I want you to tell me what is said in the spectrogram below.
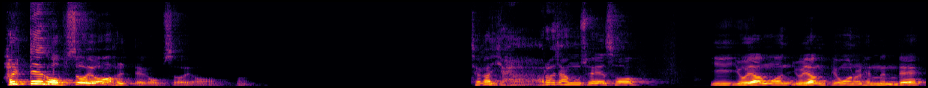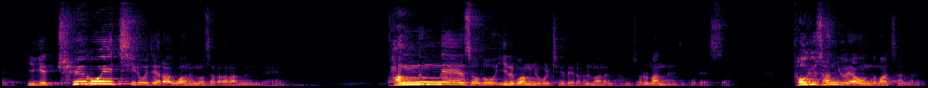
할 데가 없어요. 할 데가 없어요. 제가 여러 장소에서 이 요양원, 요양병원을 했는데 이게 최고의 치료제라고 하는 것을 알았는데 광릉 내에서도 일광욕을 제대로 할 만한 장소를 만들지 못했어요. 덕유산 요양원도 마찬가지.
